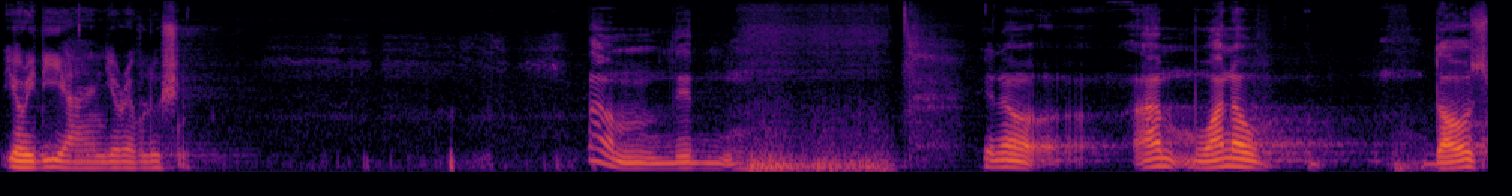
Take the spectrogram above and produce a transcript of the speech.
your idea and your revolution? Um, you know, I'm one of those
